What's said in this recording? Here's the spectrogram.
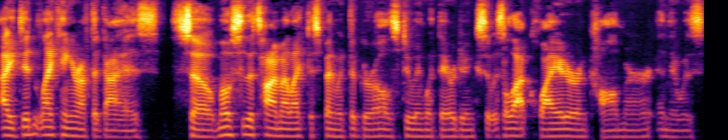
I didn't like hanging around with the guys. So most of the time I liked to spend with the girls doing what they were doing because it was a lot quieter and calmer and there was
